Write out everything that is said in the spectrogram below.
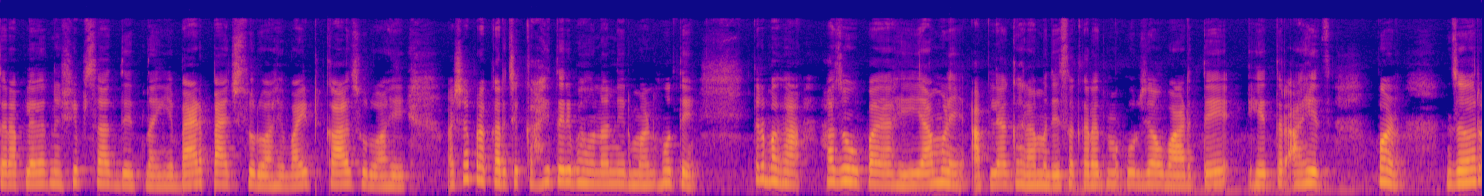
तर आपल्याला नशीब साथ देत नाही आहे बॅड पॅच सुरू आहे. वाईट काळ सुरू आहे. अशा प्रकारची काहीतरी भावना निर्माण होते. तर बघा हा जो उपाय आहे यामुळे आपल्या घरामध्ये सकारात्मक ऊर्जा वाढते हे तर आहेच. पण जर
